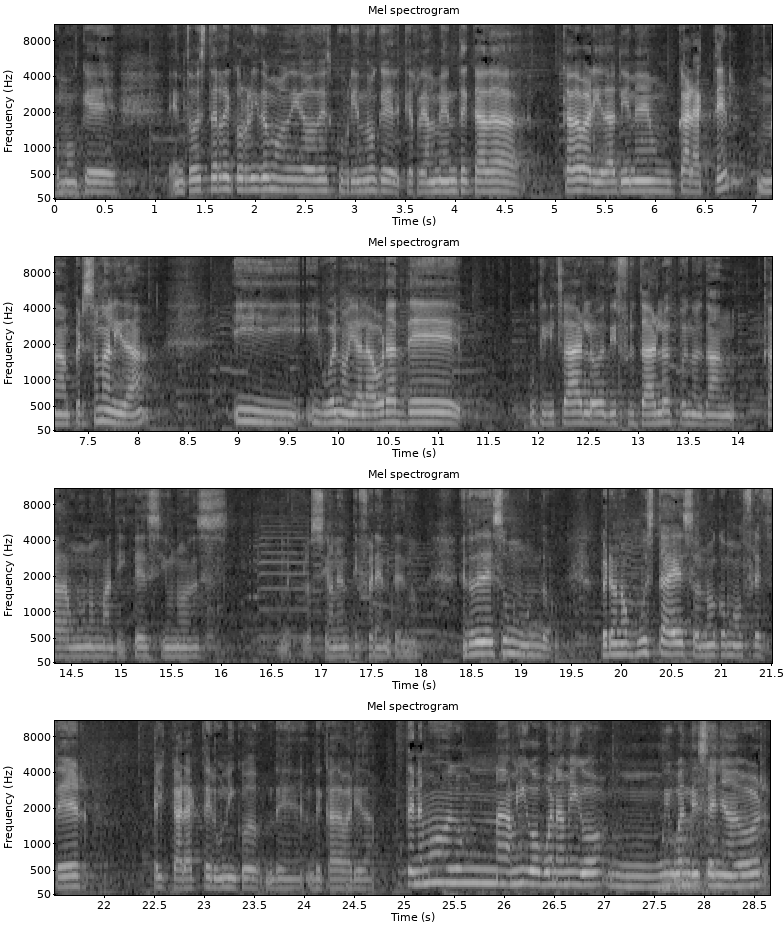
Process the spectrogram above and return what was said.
como que en todo este recorrido hemos ido descubriendo que, que realmente cada, cada variedad tiene un carácter, una personalidad. Y, y bueno, y a la hora de utilizarlos, disfrutarlos, pues nos dan cada uno unos matices y unas explosiones diferentes, ¿no? Entonces es un mundo, pero nos gusta eso, ¿no? Como ofrecer el carácter único de, de cada variedad. Tenemos un amigo, buen amigo, muy buen diseñador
